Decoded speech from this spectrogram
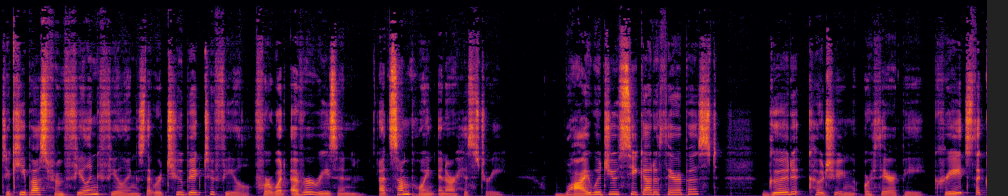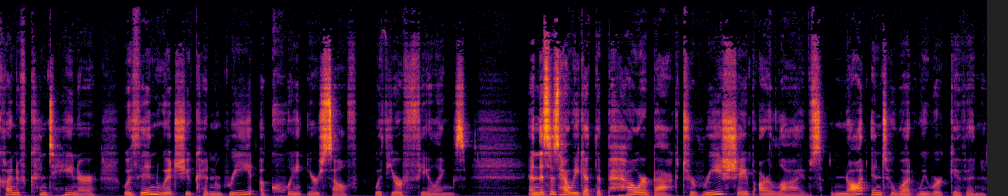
to keep us from feeling feelings that were too big to feel for whatever reason at some point in our history. Why would you seek out a therapist? Good coaching or therapy creates the kind of container within which you can reacquaint yourself with your feelings. And this is how we get the power back to reshape our lives, not into what we were given,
